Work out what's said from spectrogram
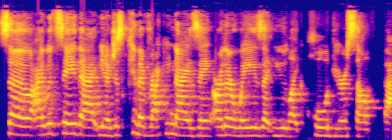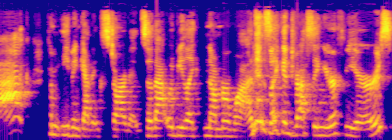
So I would say that, you know, just kind of recognizing are there ways that you like hold yourself back from even getting started? So that would be like number one is like addressing your fears.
